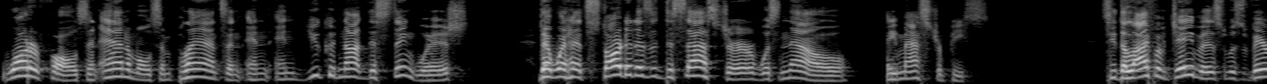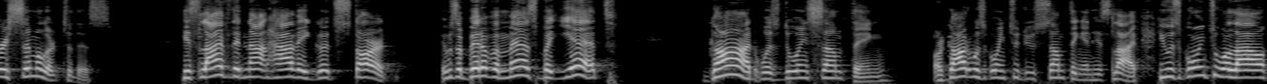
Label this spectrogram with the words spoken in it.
waterfalls and animals and plants. And, and, and you could not distinguish that what had started as a disaster was now a masterpiece. See, the life of Jabez was very similar to this. His life did not have a good start. It was a bit of a mess, but yet God was doing something, or God was going to do something in his life. He was going to allow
